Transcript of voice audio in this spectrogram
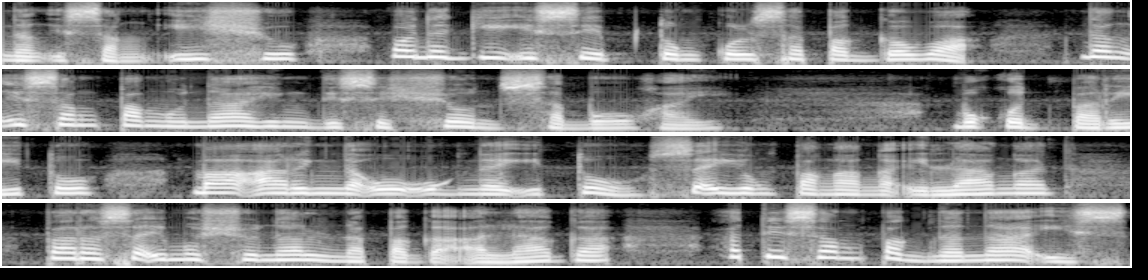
ng isang issue o nag-iisip tungkol sa paggawa ng isang pangunahing desisyon sa buhay. Bukod pa rito, maaaring nauugnay ito sa iyong pangangailangan para sa emosyonal na pag-aalaga at isang pagnanais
